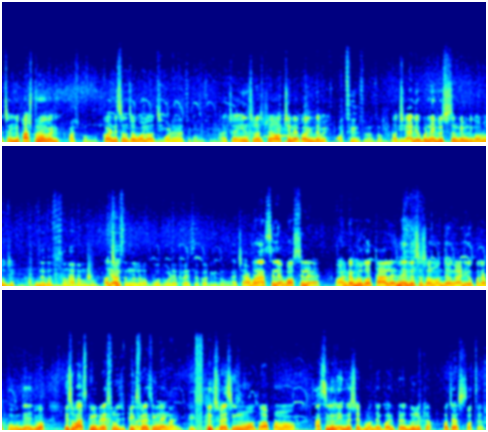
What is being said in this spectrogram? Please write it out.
ଆଚ୍ଛା ଇଏ ଫାଷ୍ଟ ଓନର୍ ଗାଡ଼ି ଫାଷ୍ଟ ଓନର୍ କଣ୍ଡିସନ୍ ସବୁ ଭଲ ଅଛି ବଢ଼ିଆ ଅଛି କଣ୍ଡିସନ୍ ଆଚ୍ଛା ଇନ୍ସୁରାନ୍ସ ପାଇଁ ଅଛି ନା କରିକି ଦେବେ ଅଛି ଇନ୍ସୁରାନ୍ସ ଅଛି ଗାଡ଼ି ଉପରେ ନେଗୋସିଏସନ୍ କେମିତି କ'ଣ ରହୁଛି ନେଗୋସିଏସନ୍ ଆରମ୍ଭ କ୍ୟାସ୍ ନେଲେ ବହୁତ ବଢ଼ିଆ ପ୍ରାଇସ୍ରେ କରିକି ଦେବୁ ଆଚ୍ଛା ଆପଣ ଆସିଲେ ବସିଲେ ଅନ୍ ଟେବୁଲ୍ କଥା ହେଲେ ନେଗୋସିଏସନ୍ ମଧ୍ୟ ଗାଡ଼ି ଉପରେ ଆପଣଙ୍କୁ ଦିଆଯିବ ଏସବୁ ଆସ୍କିଂ ପ୍ରାଇସ୍ ରହୁଛି ଫିକ୍ସ ପ୍ରାଇସିଂ ନାହିଁ ଫିକ୍ସ ପ୍ରାଇସିଂ ନୁହଁ ତ ଆପଣ ଆସିକି ନେଗୋସିଏଟ୍ ମଧ୍ୟ କରିପାରିବେ ଦୁଇ ଲକ୍ଷ ପଚାଶ ପଚାଶ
